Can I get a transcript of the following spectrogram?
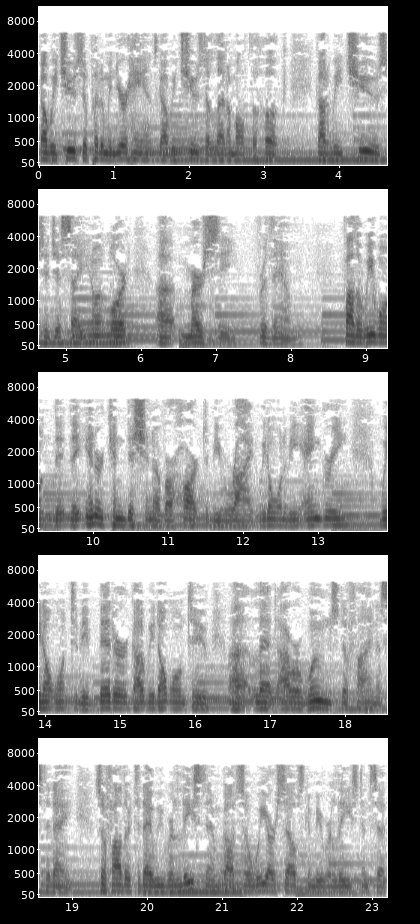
God, we choose to put them in your hands. God, we choose to let them off the hook. God, we choose to just say, you know what, Lord, uh, mercy for them. Father, we want the, the inner condition of our heart to be right. We don't want to be angry. We don't want to be bitter. God, we don't want to uh, let our wounds define us today. So, Father, today we release them, God, so we ourselves can be released and set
